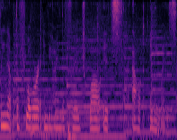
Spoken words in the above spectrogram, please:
clean up the floor and behind the fridge while it's out anyways.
